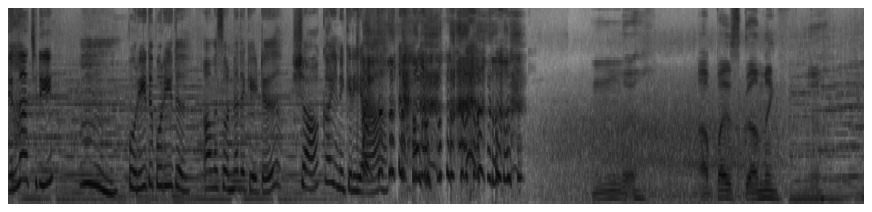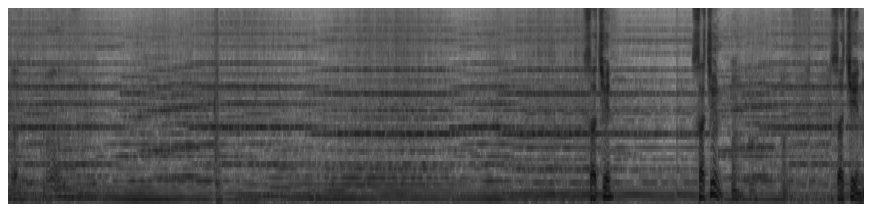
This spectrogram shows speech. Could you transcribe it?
என்னாச்சுடி? ம் புரியுது புரியுது. அவன் சொன்னதை கேட்டு ஷாக் ஆகி நிக்கிறியா ம், அப்பா is coming Sachin? Sachin? Sachin.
